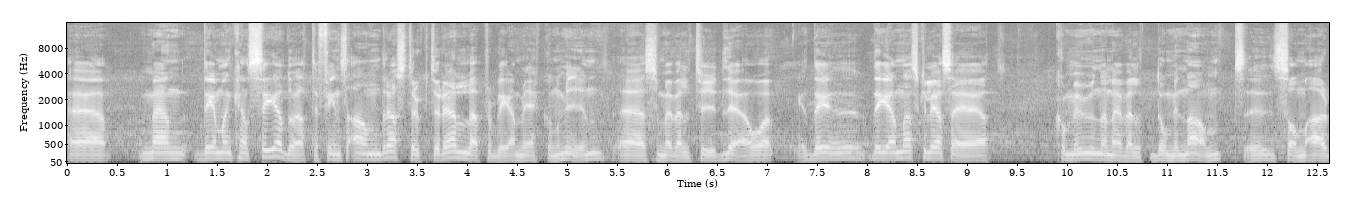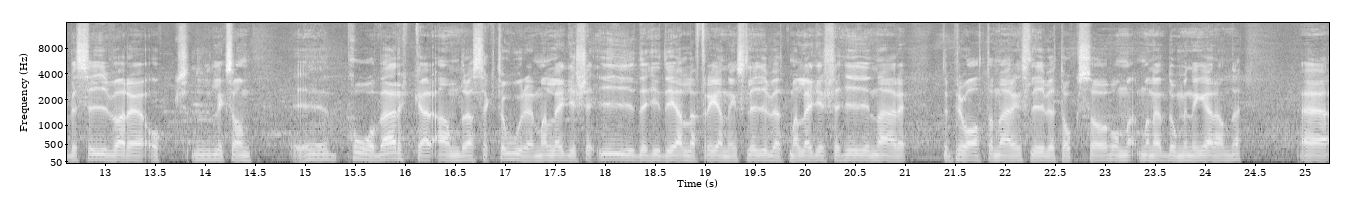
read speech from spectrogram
Eh, men det man kan se då är att det finns andra strukturella problem i ekonomin eh, som är väldigt tydliga. Och det, det ena skulle jag säga är att kommunen är väldigt dominant eh, som arbetsgivare och eh, liksom eh, påverkar andra sektorer. Man lägger sig i det ideella föreningslivet, man lägger sig i när det privata näringslivet också och man är dominerande. Eh,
